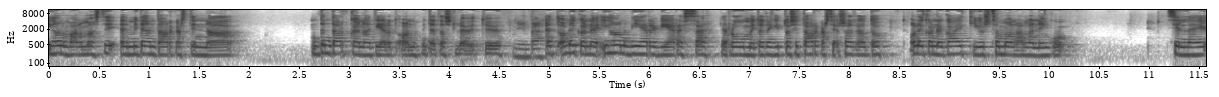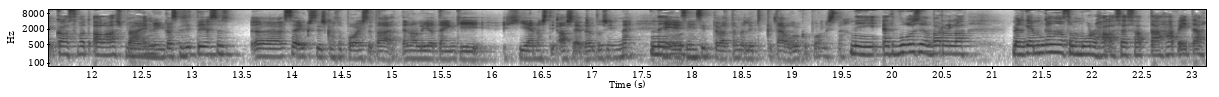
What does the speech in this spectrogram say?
ihan varmasti, että miten tarkasti nämä miten tarkkaan nämä tiedot on, mitä tässä löytyy. Että oliko ne ihan vieri vieressä, ne ruumiit jotenkin tosi tarkasti osoiteltu. Oliko ne kaikki just samalla lailla niin kuin silleen kasvat alaspäin. Niin, niin koska sitten jos se, se yksityiskohta poistetaan, että ne oli jotenkin hienosti aseteltu sinne, niin, niin ei siihen sitten välttämättä liity ketään ulkopuolista. Niin, että vuosien varrella melkein minkä tahansa murha-ase saattaa hävitä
